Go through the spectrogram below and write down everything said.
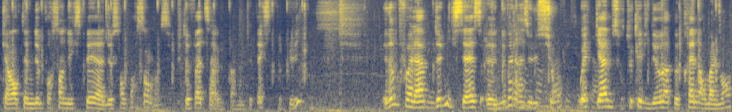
quarantaine de d'XP à 200%, donc c'est plutôt fat, ça me permettre de texte un peu plus vite. Et donc voilà, 2016, nouvelle résolution, webcam sur toutes les vidéos à peu près normalement.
